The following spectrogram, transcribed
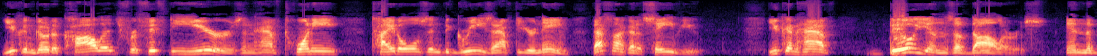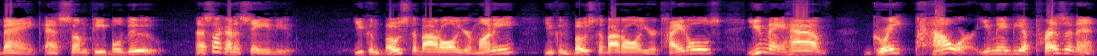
You can go to college for 50 years and have 20 titles and degrees after your name. That's not going to save you. You can have billions of dollars in the bank, as some people do. That's not going to save you. You can boast about all your money. You can boast about all your titles. You may have great power. You may be a president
